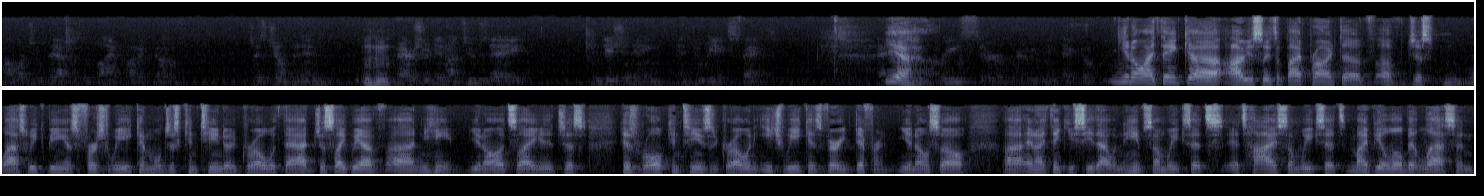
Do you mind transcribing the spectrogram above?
how much of that was a byproduct of just jumping in, Mhm. parachuting in on Tuesday, conditioning, and do we expect that Yeah. to increase, or where do we think that goes? You know, I think uh, obviously it's a byproduct of, of just last week being his first week, and we'll just continue to grow with that. Just like we have uh, Nyheim, you know, it's like it's just his role continues to grow, and each week is very different, you know. So, uh, and I think you see that with Nyheim. Some weeks it's it's high, some weeks it might be a little bit less, and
